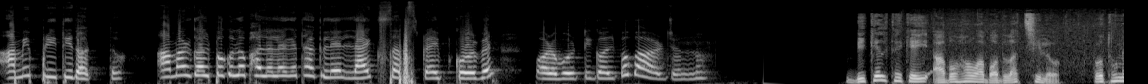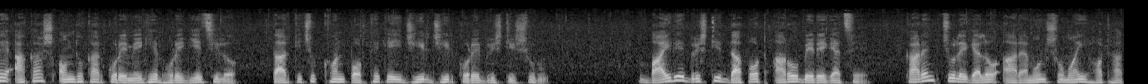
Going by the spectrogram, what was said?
আমি প্রীতি দত্ত। আমার গল্পগুলো ভালো লেগে থাকলে লাইক সাবস্ক্রাইব করবেন। পরবর্তী গল্প পাওয়ার জন্য। বিকেল থেকেই আবহাওয়া বদলাচ্ছিল। প্রথমে আকাশ অন্ধকার করে মেঘে ভরে গিয়েছিল। তার কিছুক্ষণ পর থেকেই ঝিরঝির করে বৃষ্টি শুরু। বাইরে বৃষ্টির দাপট আরও বেড়ে গেছে। কারেন্ট চলে গেল আর এমন সময় হঠাৎ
